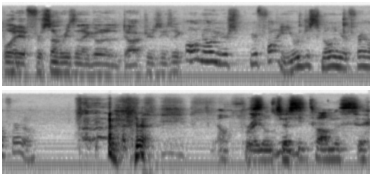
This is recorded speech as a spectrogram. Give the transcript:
But if for some reason I go to the doctor's, and he's like, "Oh no, you're you're fine. You were just smelling your friend Alfredo." Alfredo's Just- making Thomas sick.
